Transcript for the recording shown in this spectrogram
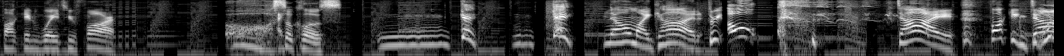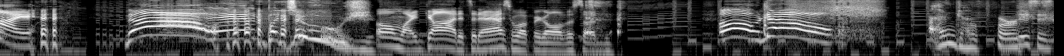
fucking way too far. Oh, so close. Mm, Okay. Okay. No, my god. Three. Oh. Die. Fucking die. no! And Bajouge. oh my god, it's an ass whooping all of a sudden. oh no! I'm the first. This is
